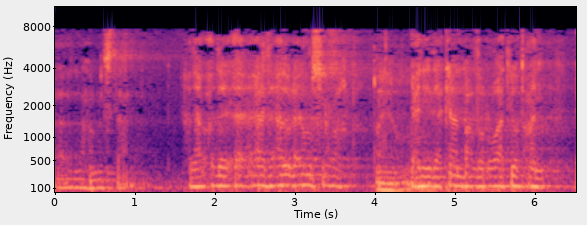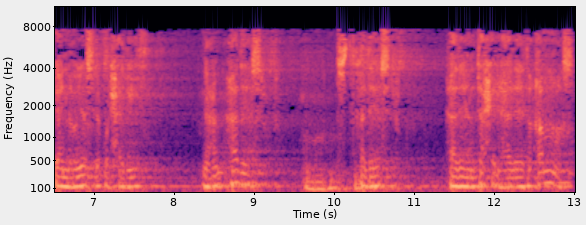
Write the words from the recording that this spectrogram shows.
الله المستعان هذا هؤلاء هم السراق. أيوه. يعني إذا كان بعض الرواة يطعن بأنه يسرق الحديث نعم هذا يسرق. هذا يسرق. هذا ينتحل هذا يتقمص.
